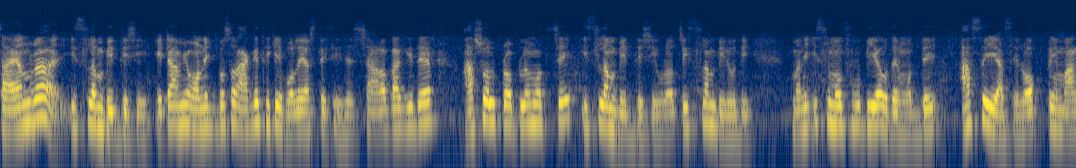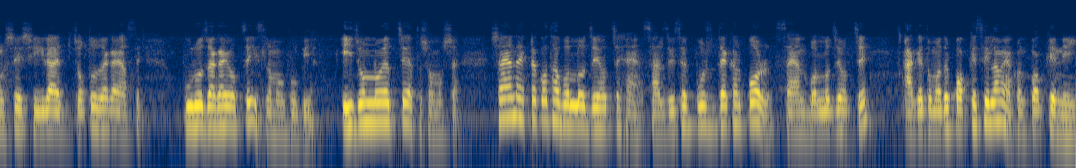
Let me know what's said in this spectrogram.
সায়ানরা ইসলাম বিদ্বেষী। এটা আমি অনেক বছর আগে থেকে বলে আসতেছি যে শাহবাগীদের আসল প্রবলেম হচ্ছে ইসলাম বিদ্বেষী, ওরা হচ্ছে ইসলাম বিরোধী। মানে ইসলামোফোবিয়া ওদের মধ্যে আছেই আছে, রক্তে, মাংসে, শিরায়, যত জায়গায় আছে, পুরো জায়গায় হচ্ছে ইসলামোফোবিয়া। এই জন্য হচ্ছে এত সমস্যা। সায়ান একটা কথা বলল যে হচ্ছে হ্যাঁ সার্ভিসের পোস্ট দেখার পর সায়ান বলল যে হচ্ছে আগে তোমাদের পক্ষে ছিলাম, এখন পক্ষে নেই।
